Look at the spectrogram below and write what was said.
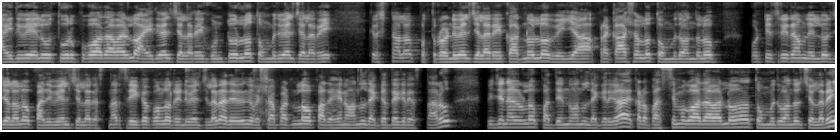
ఐదు వేలు తూర్పుగోదావరిలో ఐదు వేలు చిల్లరి గుంటూరులో తొమ్మిది వేలు చిల్లరి కృష్ణాలో రెండు వేలు చిల్లరి కర్నూలులో వెయ్యి ప్రకాశంలో తొమ్మిది వందలు పొట్టి శ్రీరామ్ నెల్లూరు జిల్లాలో పదివేలు చిల్లర ఇస్తున్నారు శ్రీకాకుళంలో రెండు వేలు చిల్లర. అదేవిధంగా విశాఖపట్నంలో పదిహేను వందల దగ్గర దగ్గర ఇస్తున్నారు. విజయనగరంలో పద్దెనిమిది వందల దగ్గరగా ఇక్కడ పశ్చిమ గోదావరిలో తొమ్మిది వందల చిల్లరి.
